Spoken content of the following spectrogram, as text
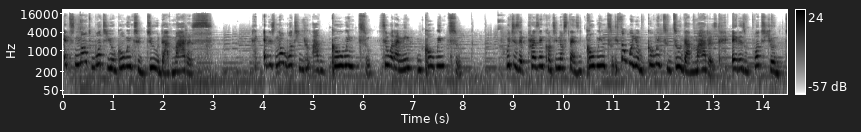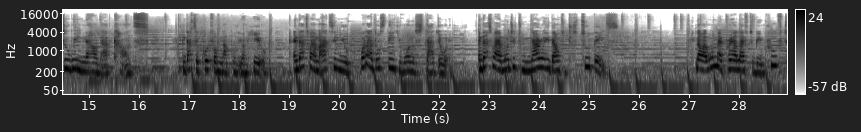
It's not what you're going to do that matters. It is not what you are going to. See what I mean? Going to. Which is a present continuous tense. Going to. It's not what you're going to do that matters. It is what you're doing now that counts. And that's a quote from Napoleon Hill. And that's why I'm asking you, what are those things you want to start doing? And that's why I want you to narrow it down to just two things. Now, I want my prayer life to be improved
